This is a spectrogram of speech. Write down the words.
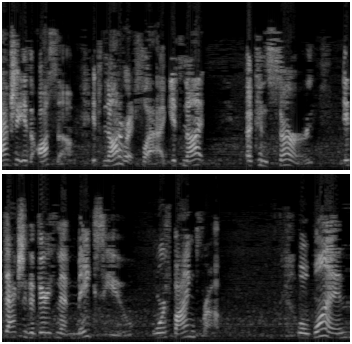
actually is awesome. It's not a red flag. It's not a concern. It's actually the very thing that makes you worth buying from. Well, one,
